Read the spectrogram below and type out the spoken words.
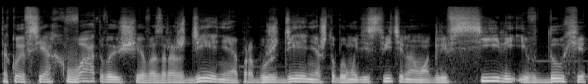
такое всеохватывающее возрождение, озарение, пробуждение, чтобы мы действительно могли в силе и в духе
